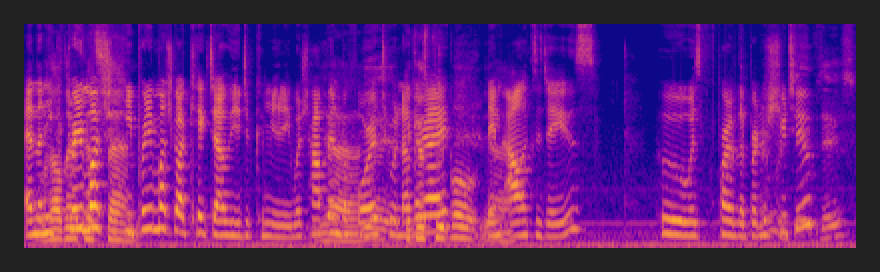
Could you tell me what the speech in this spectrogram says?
And then he without their pretty much consent. he pretty much got kicked out of the YouTube community, which happened Yeah. before Yeah, to yeah. another because guy people named yeah. Alex Days, who was part of the British YouTube. Days?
